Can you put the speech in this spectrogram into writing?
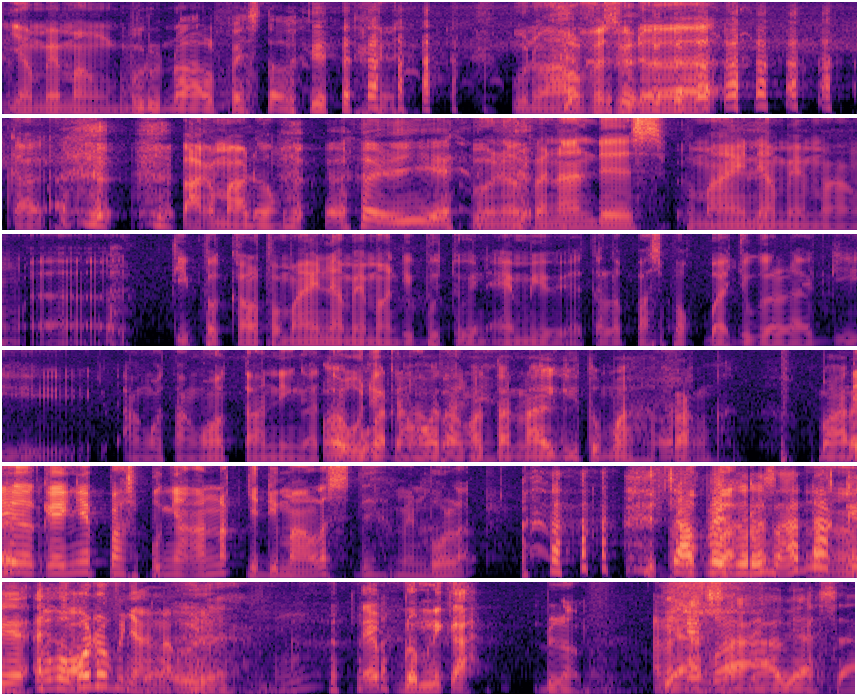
yang memang Bruno Alves tau. Bruno Alves sudah ka- Parma dong. iya. Bruno Fernandes pemain yang memang eh, tipe kalau pemain yang memang dibutuhin MU ya terlepas Pogba juga lagi anggot-anggotan nih nggak tahu Oh, deh kenapa anggotan-anggotan lagi tuh mah orang kemarin Dia kayaknya pas punya anak jadi males deh main bola. capek ngurus anak Heeh. ya. Oh, Pogba udah punya anak. Udah Eh, belum nikah. belum. Anaknya Biasa, biasa.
